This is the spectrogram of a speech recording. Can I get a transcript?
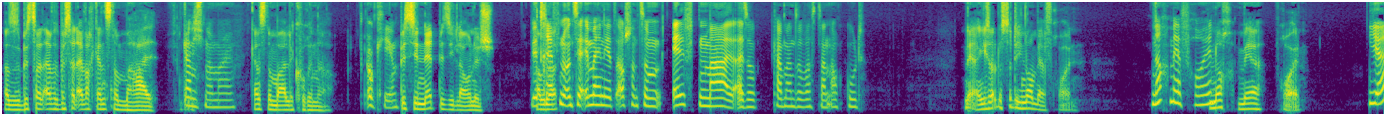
Also du bist halt einfach, du bist halt einfach ganz normal. Ganz ich. normal. Ganz normale Corinna. Okay. Bisschen nett, bisschen launisch. Wir aber treffen uns ja immerhin jetzt auch schon zum elften Mal, also kann man sowas dann auch gut. Nee, eigentlich solltest du dich noch mehr freuen. Noch mehr freuen? Noch mehr freuen. Ja?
